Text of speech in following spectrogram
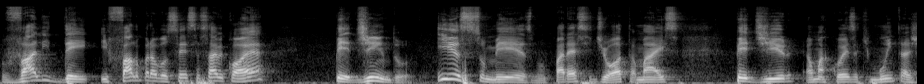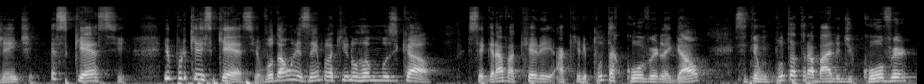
validei e falo para você, você sabe qual é? Pedindo. Isso mesmo, parece idiota, mas pedir é uma coisa que muita gente esquece. E por que esquece? Eu vou dar um exemplo aqui no ramo musical. Você grava aquele, aquele puta cover legal, você tem um puta trabalho de cover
